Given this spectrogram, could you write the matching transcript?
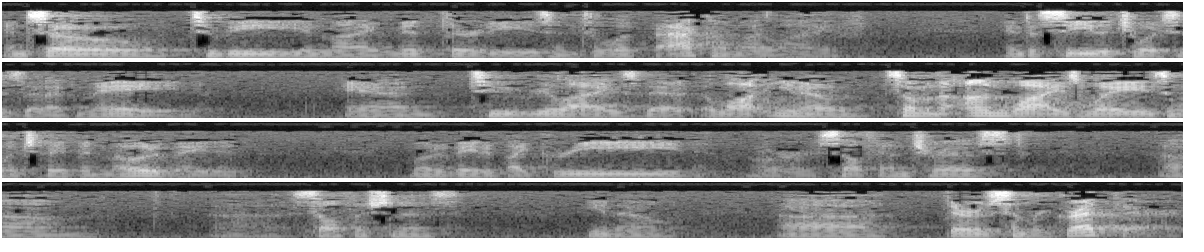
And so to be in my mid 30s and to look back on my life and to see the choices that I've made and to realize that a lot, you know, some of the unwise ways in which they've been motivated, motivated by greed or self interest, um, uh, selfishness, you know, uh, there is some regret there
